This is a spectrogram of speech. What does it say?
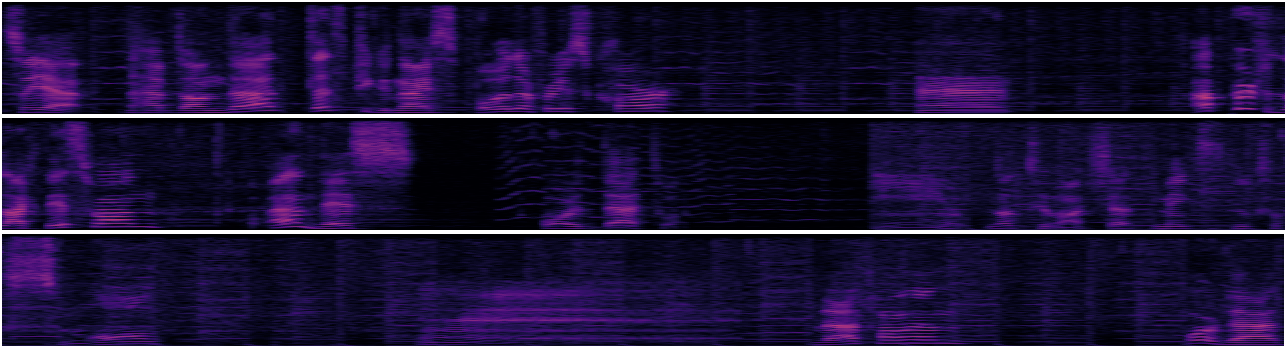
So yeah, I have done that. Let's pick a nice spoiler for this car. And I personally like this one, and this, or that one. not too much, that makes it look so small. Uh, that one then, or that.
